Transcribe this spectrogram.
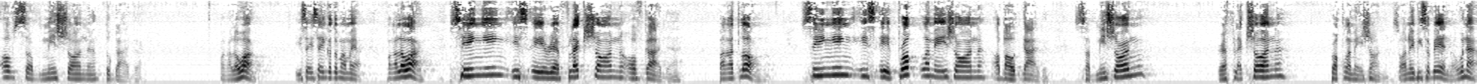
of submission to God. Pangalawa, isa-isahin ko ito mamaya. Pangalawa, singing is a reflection of God. Pangatlo, Singing is a proclamation about God. Submission, reflection, proclamation. So ano ibig sabihin? Una,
